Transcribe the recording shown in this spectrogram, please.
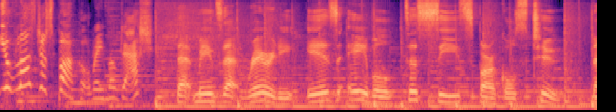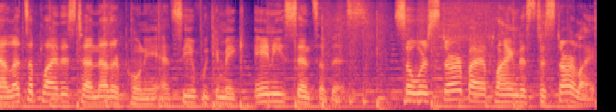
You've lost your sparkle, Rainbow Dash. That means that Rarity is able to see sparkles too. Now let's apply this to another pony and see if we can make any sense of this. So we'll start by applying this to Starlight,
